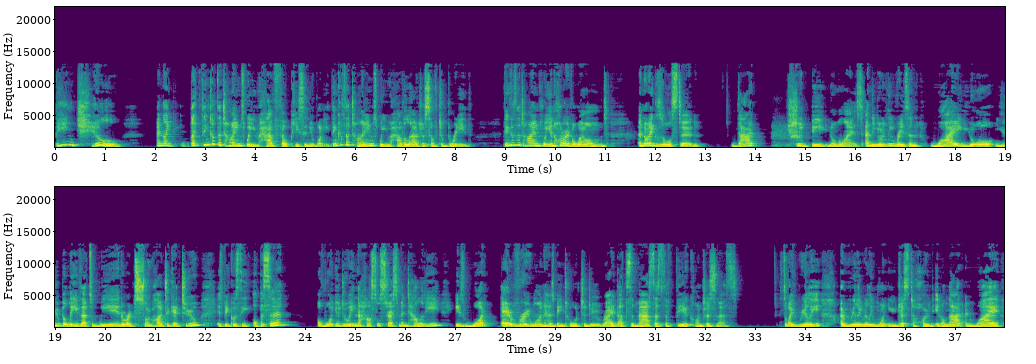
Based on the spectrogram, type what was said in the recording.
being chill. And like like think of the times where you have felt peace in your body. Think of the times where you have allowed yourself to breathe. Think of the times where you're not overwhelmed and not exhausted. That should be normalized. And the only reason why you're you believe that's weird or it's so hard to get to is because the opposite of what you're doing, the hustle stress mentality, is what everyone has been taught to do, right? That's the mass, that's the fear consciousness. So I really, I really, really want you just to hone in on that and why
